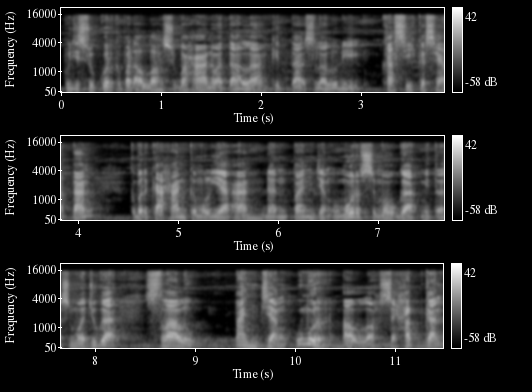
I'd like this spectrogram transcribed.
Puji syukur kepada Allah Subhanahu wa taala kita selalu dikasih kesehatan keberkahan kemuliaan dan panjang umur. Semoga mitra semua juga selalu panjang umur. Allah sehatkan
